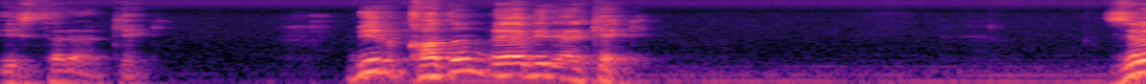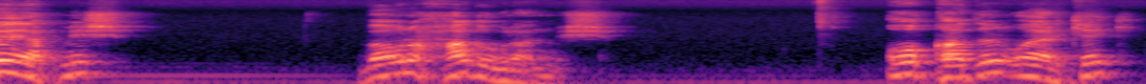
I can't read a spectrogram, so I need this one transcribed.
ister erkek. Bir kadın veya bir erkek zina yapmış ve ona had uygulanmış. O kadın, o erkek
